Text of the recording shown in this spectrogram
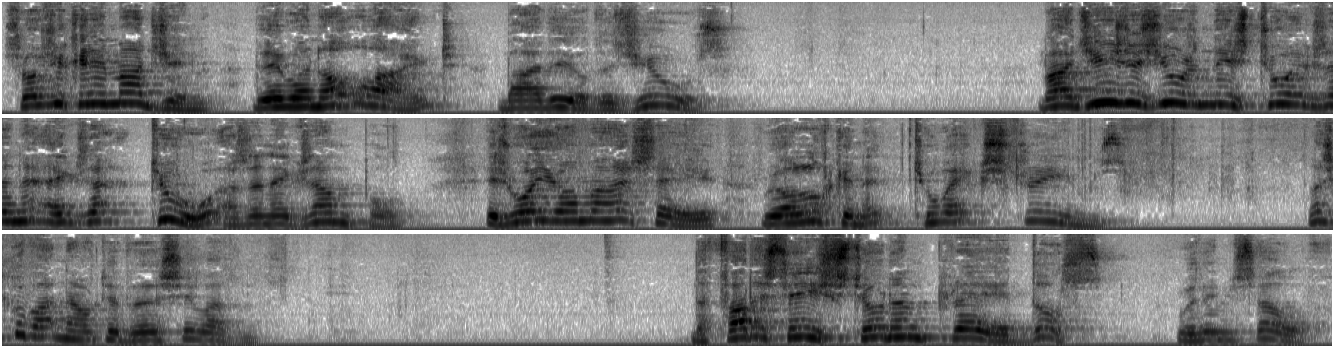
So, as you can imagine, they were not liked by the other Jews. By Jesus using these two, exa- two as an example, is what you might say we are looking at two extremes. Let's go back now to verse 11. The Pharisee stood and prayed thus with himself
